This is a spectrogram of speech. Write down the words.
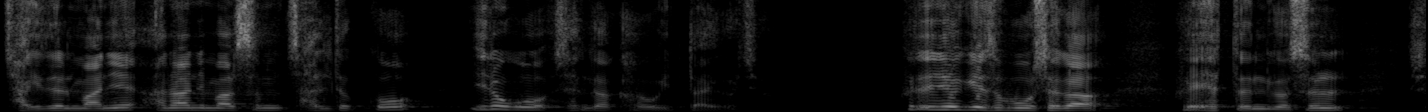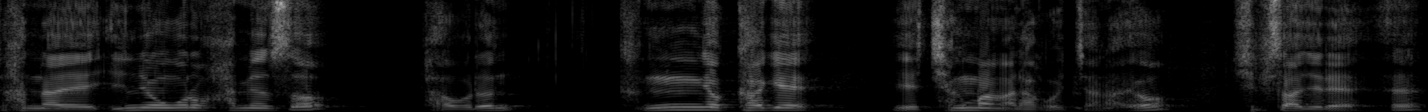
자기들만이 하나님 말씀 잘 듣고 이러고 생각하고 있다 이거죠. 그런데 여기에서 모세가 그 했던 것을 하나의 인용으로 하면서 바울은 강력하게 이 책망을 하고 있잖아요. 14절에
